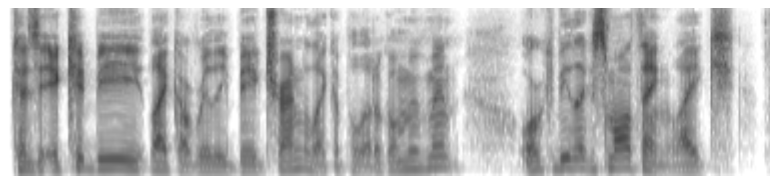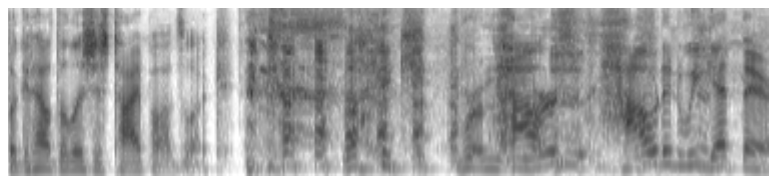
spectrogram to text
because it could be like a really big trend, like a political movement, or it could be like a small thing, like look at how delicious Tide Pods look. like, Remember? how, how did we get there?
